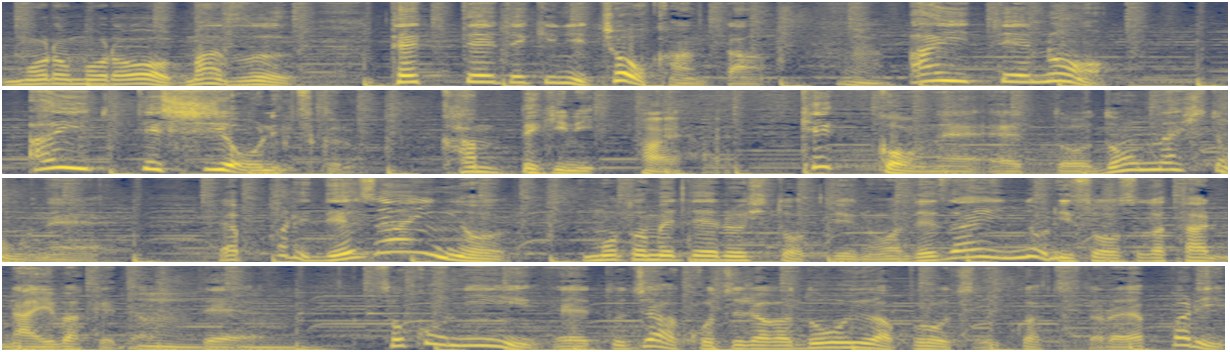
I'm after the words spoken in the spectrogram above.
もろもろをまず徹底的に超簡単、うん。相手の相手仕様に作る。完璧に。はいはい。結構ね、えっと、どんな人もねやっぱりデザインを求めてる人っていうのはデザインのリソースが足りないわけであって、うんうん。そこに、えっと、じゃあこちらがどういうアプローチでいくかって言ったらやっぱり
